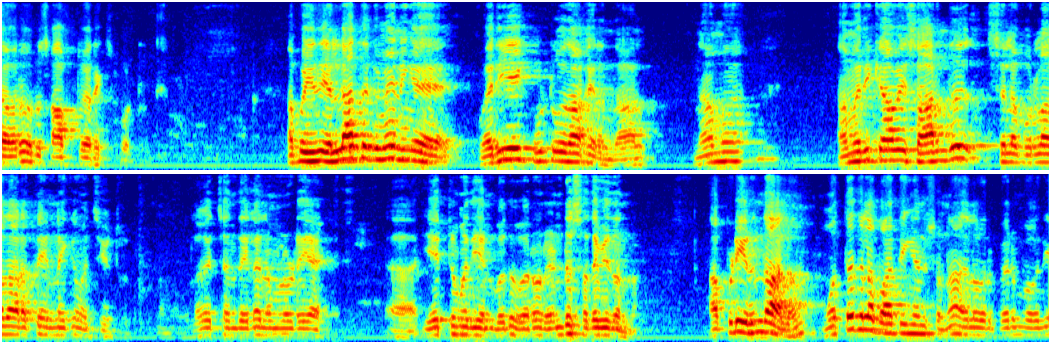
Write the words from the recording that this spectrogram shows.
தவிர ஒரு சாஃப்ட்வேர் எக்ஸ்போர்ட் இருக்கு. அப்போ இது எல்லாத்துக்குமே நீங்க வரியை கூட்டுவதாக இருந்தால் நாம அமெரிக்காவை சார்ந்து சில பொருளாதாரத்தை இன்னைக்கும் வச்சுக்கிட்டு இருக்கோம். நம்ம உலக சந்தையில நம்மளுடைய ஏற்றுமதி என்பது வரும் ரெண்டு சதவீதம் தான் அப்படி இருந்தாலும் மொத்தத்துல பாத்தீங்கன்னு சொன்னா அதுல ஒரு பெரும்பகுதி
